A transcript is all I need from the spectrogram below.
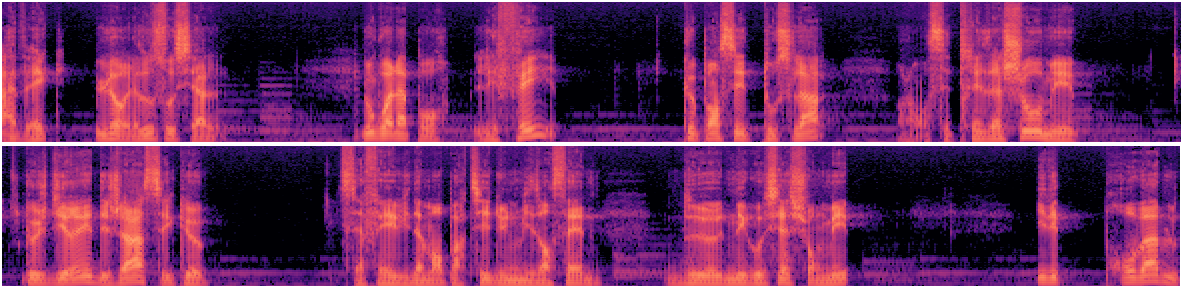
avec le réseau social. Donc voilà pour les faits. Que penser tout cela? Alors c'est très à chaud, mais ce que je dirais déjà, c'est que ça fait évidemment partie d'une mise en scène de négociation, mais il est probable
